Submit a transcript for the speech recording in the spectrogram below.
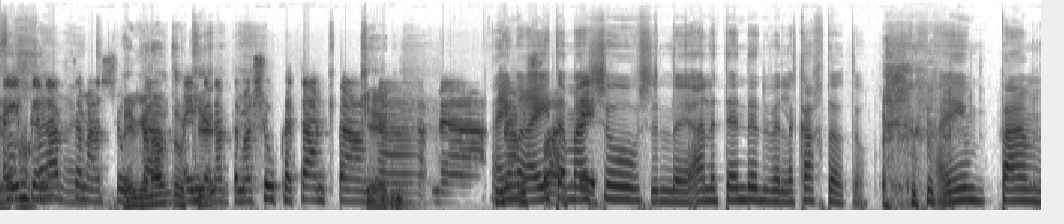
מה האם? גנבת משהו האם פעם? גנבת, האם כן. גנבת משהו קטן פעם כן. מה- מה- האם מהמשרד? ראית אה, משהו של unattended ולקחת אותו? האם פעם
